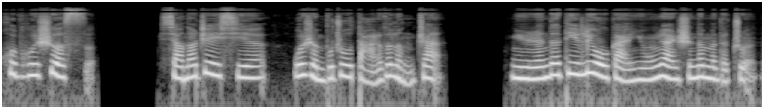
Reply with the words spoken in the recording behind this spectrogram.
会不会射死。想到这些，我忍不住打了个冷战。女人的第六感永远是那么的准。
